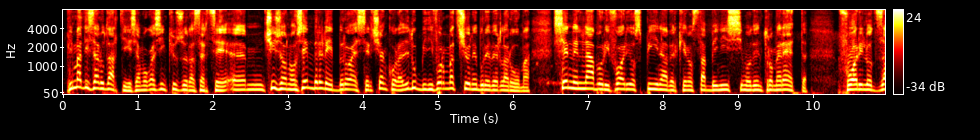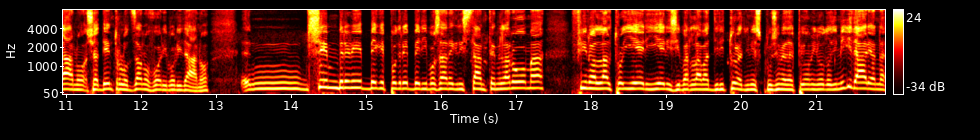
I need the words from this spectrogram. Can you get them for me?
Prima di salutarti, che siamo quasi in chiusura, Serse, ehm, ci sono, sembrerebbero esserci ancora dei dubbi di formazione pure per la Roma. Se nel Napoli fuori Ospina perché non sta benissimo dentro Meret, fuori Lozano, cioè dentro Lozano fuori Politano, ehm, sembrerebbe che potrebbe riposare Cristante nella Roma. Fino all'altro ieri, ieri si parlava addirittura di un'esclusione del primo minuto di Mkhitaryan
